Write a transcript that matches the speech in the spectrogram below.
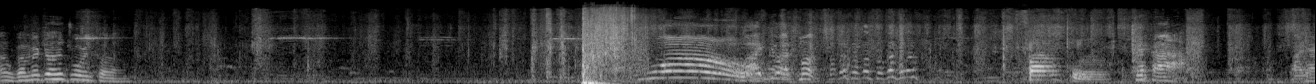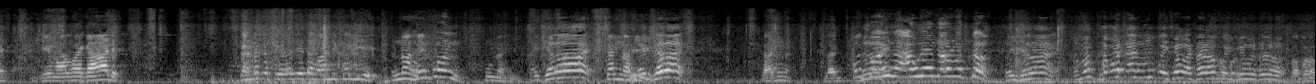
આમ ગમે તો ચોરી કરો. વાઈ ગયો હાથમાં. જે માલ હોય ગાઢ તને કે પેલા દેતા વાર નીકળીએ નહીં પણ હું નહીં પૈસા લાય કેમ નહીં પૈસા લાય કાઢ ને લાગ પણ કોઈ ના અમને ખબર હું પૈસા વટાડો પૈસા વટાડો પકડો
